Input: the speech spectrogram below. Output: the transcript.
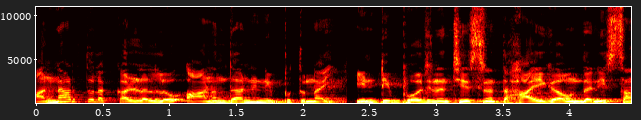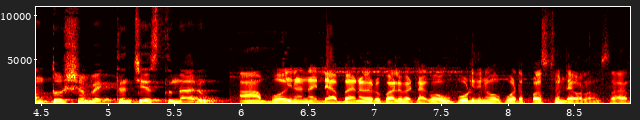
అన్నార్తుల కళ్ళల్లో ఆనందాన్ని నింపుతున్నాయి. ఇంటి భోజనం చేసినంత హాయిగా ఉందని సంతోషం వ్యక్తం చేస్తున్నారు. ఆ, భోజనం డెబ్బై ఎనభై రూపాయలు పెట్టాక ఒక పూట తిని ఒక పూట ఫస్ట్ ఉండేవాళ్ళం సార్.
